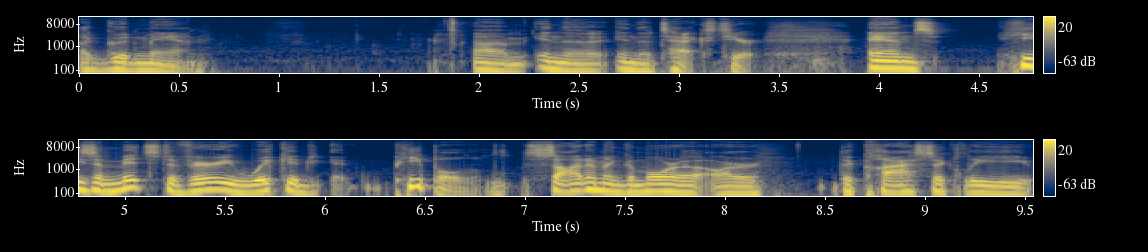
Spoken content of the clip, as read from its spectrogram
a good man. Um, in the in the text here, and he's amidst a very wicked people. Sodom and Gomorrah are the classically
